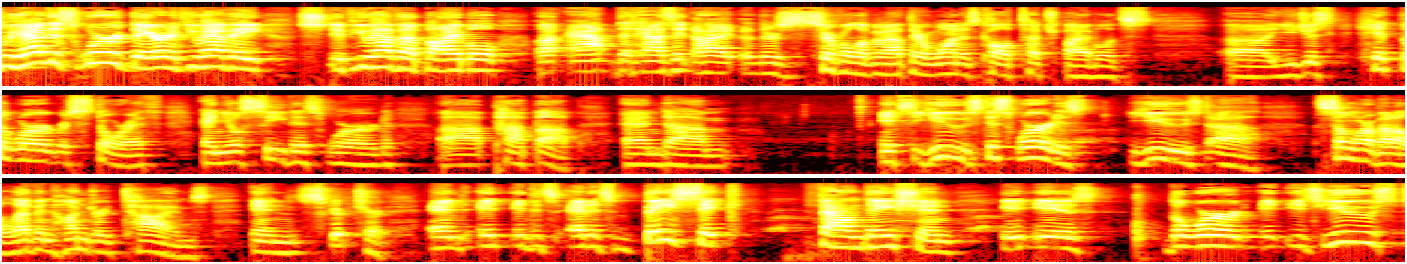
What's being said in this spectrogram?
So we have this word there, and if you have a if you have a Bible uh, app that has it, I, there's several of them out there. One is called Touch Bible. It's uh, you just hit the word restoreth, and you'll see this word uh, pop up, and um, it's used. This word is used uh, somewhere about 1,100 times in Scripture, and it, it's at its basic foundation. It is the word. It is used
